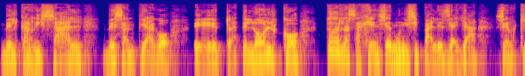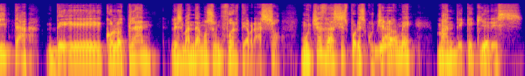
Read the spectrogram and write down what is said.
del Carrizal, de Santiago, eh, Tlatelolco, todas las agencias municipales de allá, cerquita de Colotlán. Les mandamos un fuerte abrazo. Muchas gracias por escucharme. Mande, ¿qué quieres?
